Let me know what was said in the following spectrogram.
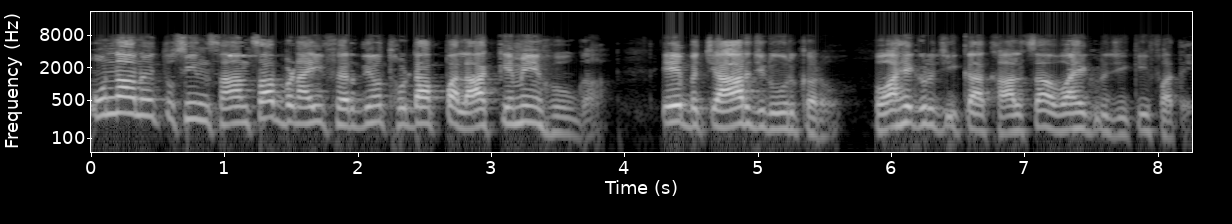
ਉਹਨਾਂ ਨੂੰ ਹੀ ਤੁਸੀਂ ਇਨਸਾਨ ਸਾਹਿਬ ਬਣਾਈ ਫਿਰਦੇ ਹੋ, ਤੁਹਾਡਾ ਭਲਾ ਕਿਵੇਂ ਹੋਊਗਾ? ਇਹ ਵਿਚਾਰ ਜ਼ਰੂਰ ਕਰੋ। ਵਾਹਿਗੁਰੂ ਜੀ ਕਾ ਖਾਲਸਾ, ਵਾਹਿਗੁਰੂ ਜੀ ਕੀ ਫਤਿਹ।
